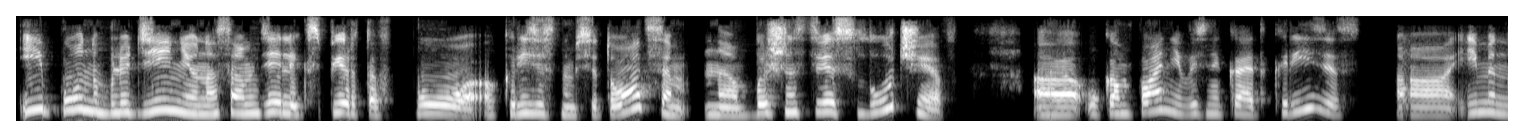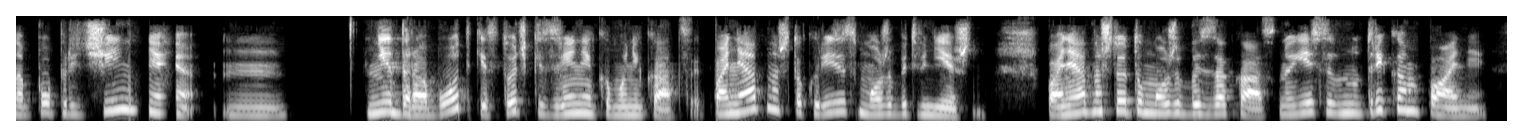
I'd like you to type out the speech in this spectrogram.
И по наблюдению, на самом деле, экспертов по кризисным ситуациям, в большинстве случаев а, у компании возникает кризис а, именно по причине недоработки с точки зрения коммуникации. Понятно, что кризис может быть внешним, понятно, что это может быть заказ, но если внутри компании э,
